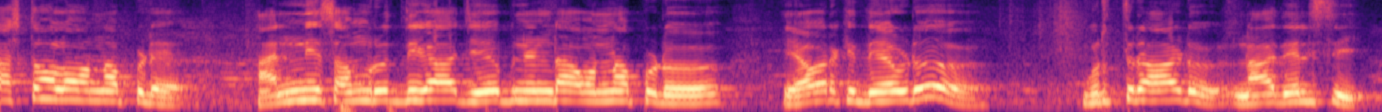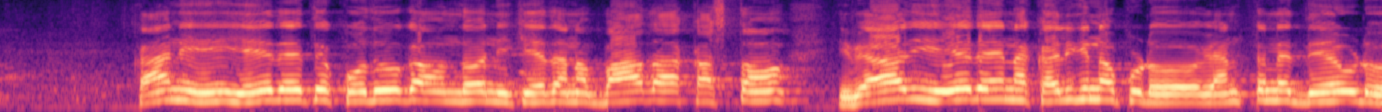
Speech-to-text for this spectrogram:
కష్టంలో ఉన్నప్పుడే. అన్ని సమృద్ధిగా జేబు నిండా ఉన్నప్పుడు ఎవరికి దేవుడు గుర్తురాడు? నాకు తెలిసి. కానీ ఏదైతే కొదువుగా ఉందో నీకు ఏదైనా బాధ కష్టం వ్యాధి ఏదైనా కలిగినప్పుడు వెంటనే దేవుడు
